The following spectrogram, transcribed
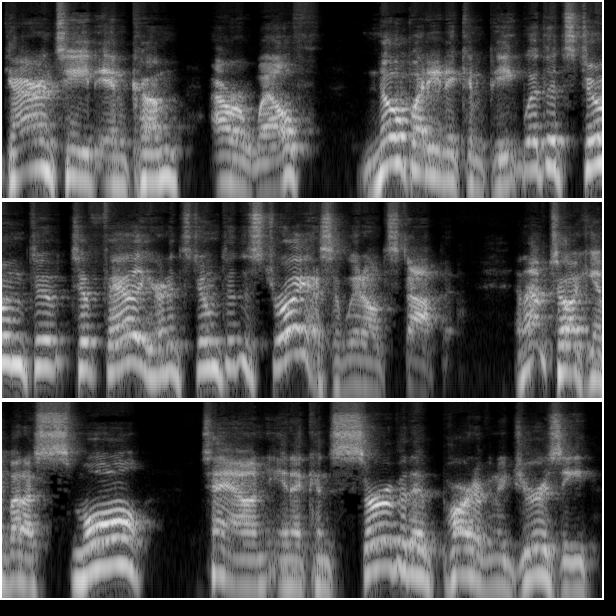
guaranteed income, our wealth, nobody to compete with. It's doomed to, to failure and it's doomed to destroy us if we don't stop it. And I'm talking about a small town in a conservative part of New Jersey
